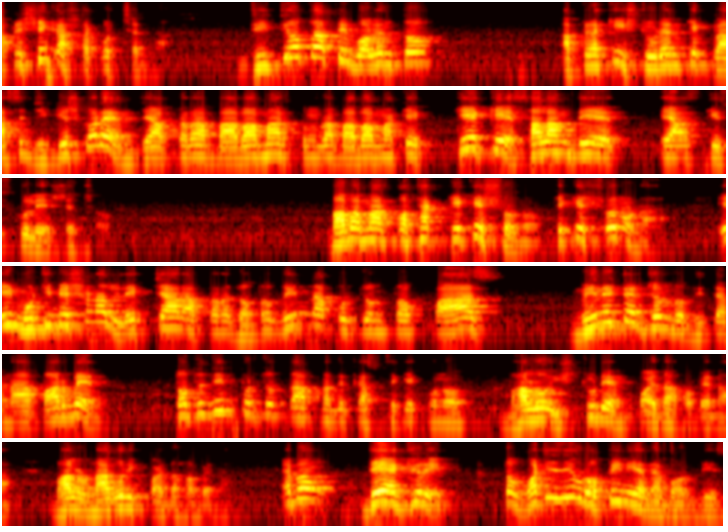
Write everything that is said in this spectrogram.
আপনি সেই কাজটা করছেন না। দ্বিতীয়ত আপনি বলেন তো, আপনারা কি স্টুডেন্টকে ক্লাসে জিজ্ঞেস করেন যে আপনারা বাবা মার, তোমরা বাবা মাকে কে কে সালাম দিয়ে আজকে স্কুলে এসেছ? বাবা মার কথা কে কে শোনো, কে কে শোনো না? এই মোটিভেশনাল লেকচার আপনারা যতদিন না পর্যন্ত পাঁচ মিনিটের জন্য দিতে না পারবেন ততদিন পর্যন্ত আপনাদের কাছ থেকে কোনো ভালো স্টুডেন্ট পয়দা হবে না, ভালো নাগরিক পয়দা হবে না। এবং they agree to what is your opinion about this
